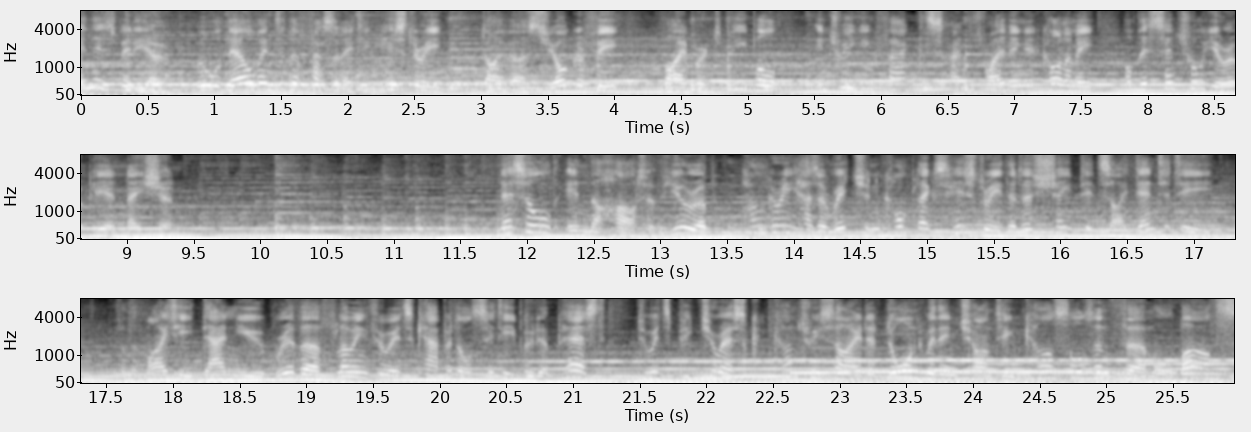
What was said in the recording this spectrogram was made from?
In this video, we will delve into the fascinating history, diverse geography, vibrant people, intriguing facts, and thriving economy of this Central European nation. Nestled in the heart of Europe, Hungary has a rich and complex history that has shaped its identity. From the mighty Danube River flowing through its capital city Budapest to its picturesque countryside adorned with enchanting castles and thermal baths,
